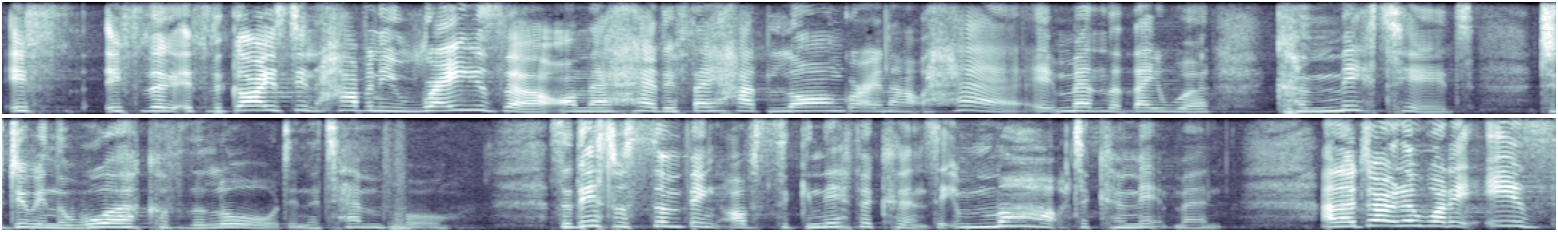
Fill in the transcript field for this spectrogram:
if if the if the guys didn't have any razor on their head, if they had long grown out hair, it meant that they were committed to doing the work of the Lord in the temple. So this was something of significance. It marked a commitment. And I don't know what it is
